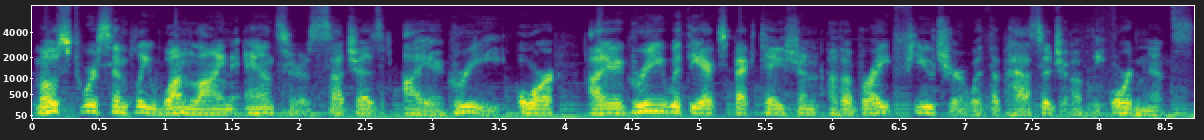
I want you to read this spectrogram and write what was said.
Most were simply one-line answers such as, I agree, or I agree with the expectation of a bright future with the passage of the ordinance.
